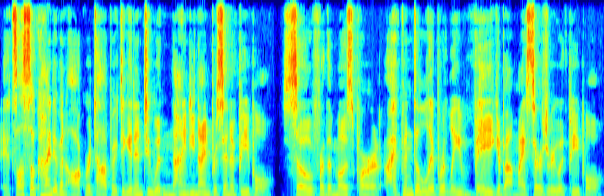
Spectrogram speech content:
It's also kind of an awkward topic to get into with 99% of people. So, for the most part, I've been deliberately vague about my surgery with people.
